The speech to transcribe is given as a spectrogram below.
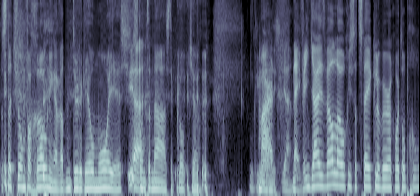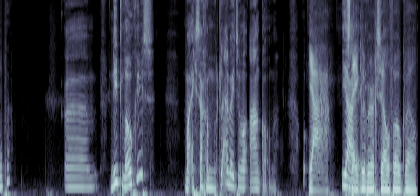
station van Groningen, wat natuurlijk heel mooi is. Ja. Stond ernaast, dat klopt ja. Maar-. Nee, vind jij het wel logisch dat Stekelenburg wordt opgeroepen? Ehm, niet logisch, maar ik zag hem een klein beetje wel aankomen. Ja, Ja, Stekelenburg zelf ook wel.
